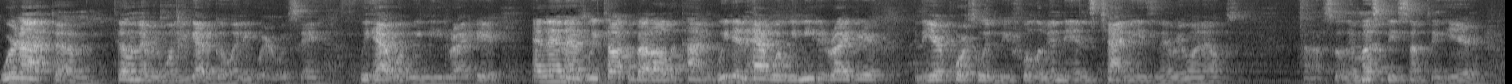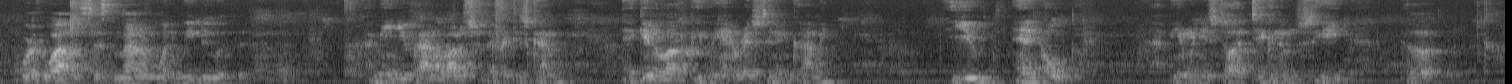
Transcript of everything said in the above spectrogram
we're not um, telling everyone you got to go anywhere. We're saying we have what we need right here. And then as we talk about all the time, if we didn't have what we needed right here, and the airports wouldn't be full of Indians, Chinese, and everyone else. Uh, so there must be something here worthwhile. It's just a matter of what we do with it. I mean, you've got a lot of celebrities coming. They get a lot of people interested in coming, youth and older. I mean, when you start taking them to see the,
